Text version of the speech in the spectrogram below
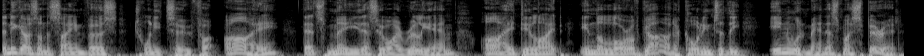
Then he goes on to say in verse 22, For I, that's me, that's who I really am, I delight in the law of God according to the inward man, that's my spirit.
